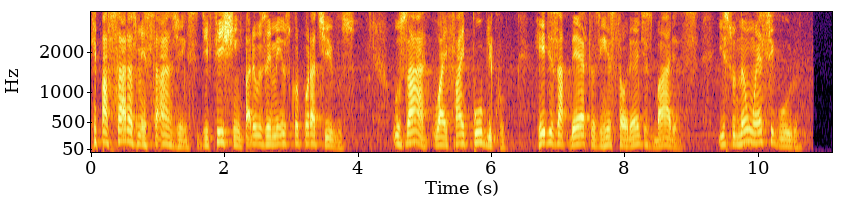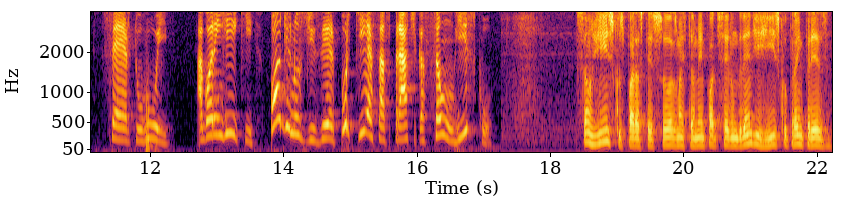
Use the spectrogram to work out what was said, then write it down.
repassar as mensagens de phishing para os e-mails corporativos, usar Wi-Fi público, redes abertas em restaurantes, bares. Isso não é seguro. Certo, Rui. Agora, Henrique, pode nos dizer por que essas práticas são um risco? São riscos para as pessoas, mas também pode ser um grande risco para a empresa,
